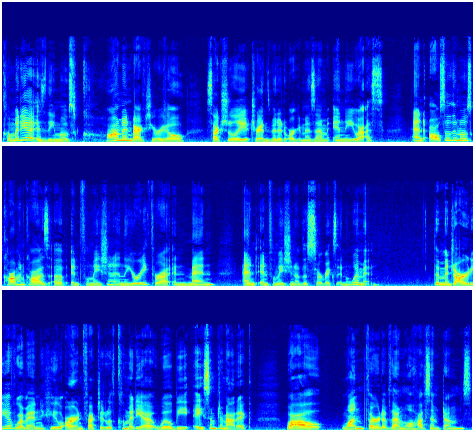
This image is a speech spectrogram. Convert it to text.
Chlamydia is the most common bacterial sexually transmitted organism in the US and also the most common cause of inflammation in the urethra in men and inflammation of the cervix in women. The majority of women who are infected with chlamydia will be asymptomatic, while one third of them will have symptoms.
